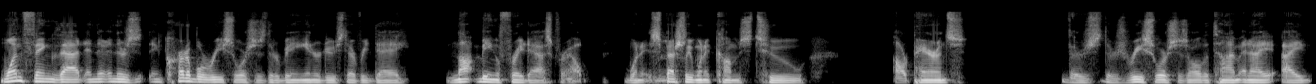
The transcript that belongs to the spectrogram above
one thing that and, there, and there's incredible resources that are being introduced every day not being afraid to ask for help when it, mm-hmm. especially when it comes to our parents. There's there's resources all the time and i i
